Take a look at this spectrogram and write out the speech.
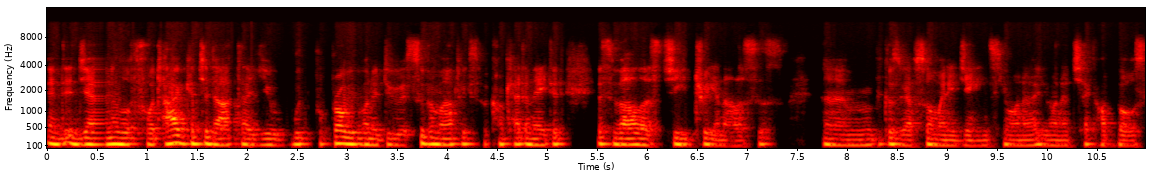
and in general, for target capture data, you would probably want to do a supermatrix or concatenated, as well as G tree analysis, um, because we have so many genes. You wanna you wanna check out both.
